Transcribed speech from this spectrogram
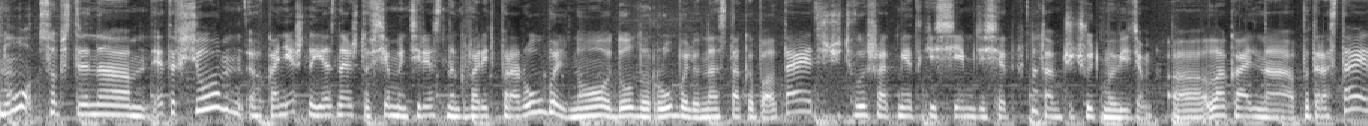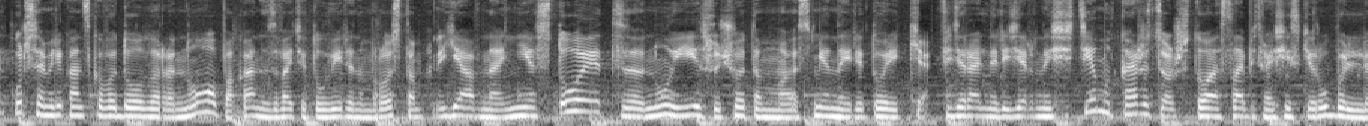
Ну, собственно, это все. Конечно, я знаю, что всем интересно говорить про рубль, но доллар-рубль у нас так и болтает, чуть выше отметки 70. Ну, там чуть-чуть мы видим. Э, локально подрастает курс американского доллара, но пока называть это уверенным ростом явно не стоит. Ну и с учетом смены риторики Федеральной резервной системы, кажется, что ослабить российский рубль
